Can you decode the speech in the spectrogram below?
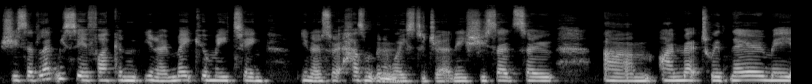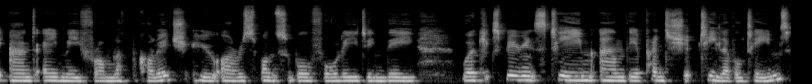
She said, "Let me see if I can, you know, make your meeting, you know, so it hasn't been Mm. a wasted journey." She said, "So." Um, I met with Naomi and Amy from Loughborough College, who are responsible for leading the work experience team and the apprenticeship T level teams.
